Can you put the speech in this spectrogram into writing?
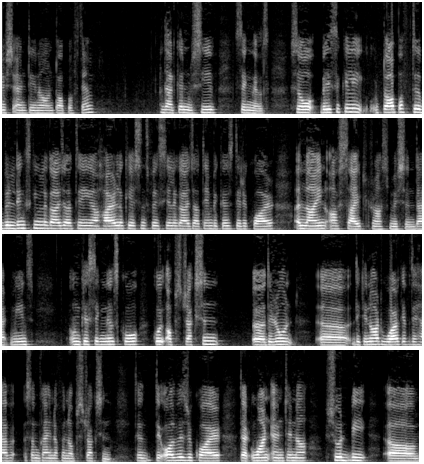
dish antenna on top of them that can receive signals. So basically top of the buildings क्यों लगाए जाते हैं या higher locations पे इसलिए लगाए जाते हैं because they require a line of sight transmission. That means उनके signals को कोई obstruction uh, they don't uh, they cannot work if they have some kind of an obstruction. So they always require that one antenna should be uh,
